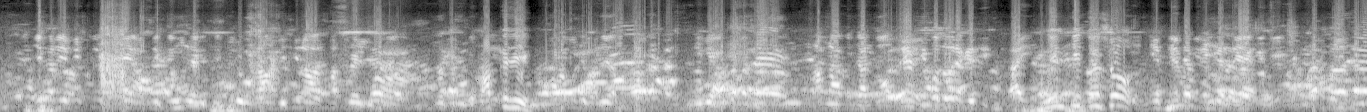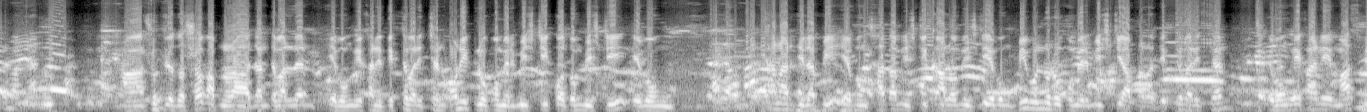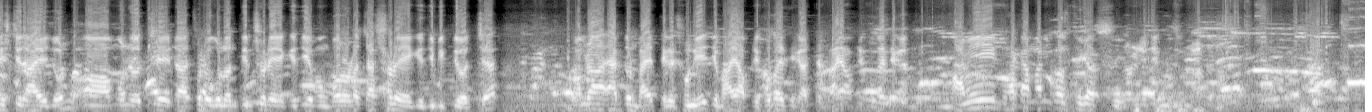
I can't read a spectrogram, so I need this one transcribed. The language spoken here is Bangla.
এখানে বৃষ্টি হচ্ছে আপনি কেমন লেগেছে? কিলো দাম বেশি না সাশ্রয়ী হাফ কেজি। সুপ্রিয় দর্শক আপনারা জানতে পারলেন এবং এখানে দেখতে পাচ্ছেন অনেক রকমের মিষ্টি কদম মিষ্টি এবং ছানার জিলাপি এবং সাদা মিষ্টি কালো মিষ্টি এবং বিভিন্ন রকমের মিষ্টি আপনারা দেখতে পাচ্ছেন। এবং এখানে মাছ মিষ্টির আয়োজন আহ, মনে হচ্ছে এটা ছোটগুলো তিনশো টাকা কেজি এবং বড়টা চারশো টাকা কেজি বিক্রি হচ্ছে। আমরা একজন ভাইয়ের থেকে শুনি যে ভাই আপনি কোথায় থেকে আছেন ভাই আপনি কোথায় থেকে আছেন আমি ঢাকা মানিকগঞ্জ থেকে আসছি।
